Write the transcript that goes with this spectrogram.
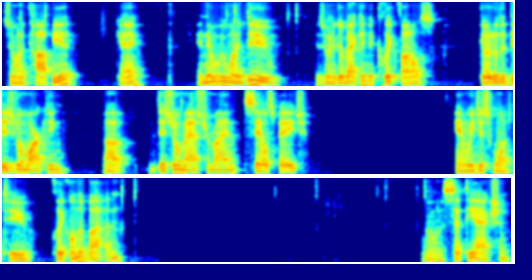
So we want to copy it, okay? And then what we want to do is we want to go back into ClickFunnels, go to the digital marketing, uh, digital mastermind sales page. And we just want to click on the button. We want to set the action.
